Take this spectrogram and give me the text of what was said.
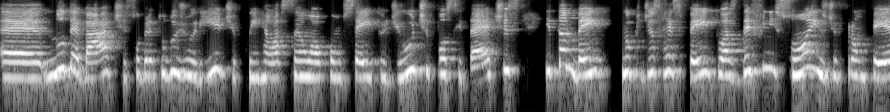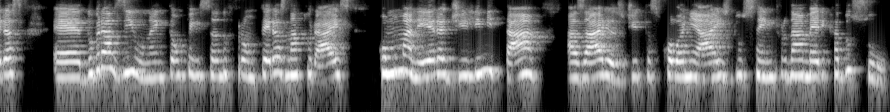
é, no debate, sobretudo jurídico, em relação ao conceito de utiposidetes e também no que diz respeito às definições de fronteiras é, do Brasil, né? Então, pensando fronteiras naturais como maneira de limitar as áreas ditas coloniais do centro da América do Sul.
